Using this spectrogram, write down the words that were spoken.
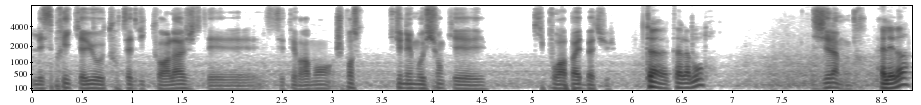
l'esprit qu'il y a eu autour de cette victoire-là, j'étais- c'était vraiment, je pense, une émotion qui est qui pourra pas être battue. T'as t'as la montre? J'ai la montre. Elle est là?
